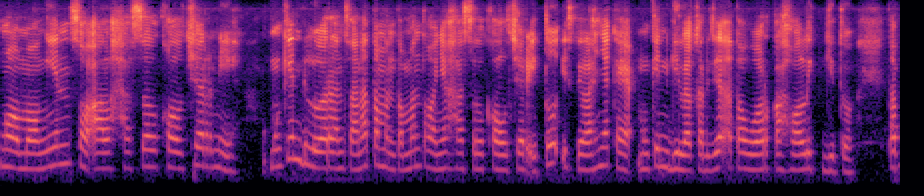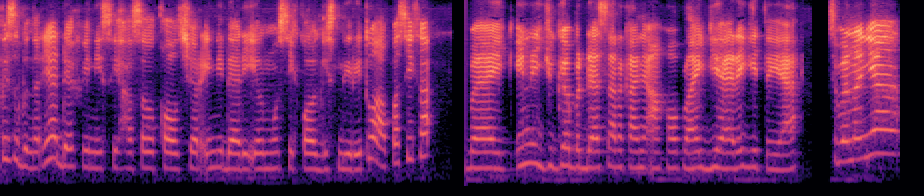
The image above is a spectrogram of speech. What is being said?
ngomongin soal hustle culture nih, mungkin di luaran sana teman-teman taunya hustle culture itu istilahnya kayak mungkin gila kerja atau workaholic gitu. Tapi sebenarnya definisi hustle culture ini dari ilmu psikologi sendiri itu apa sih, Kak? Baik, ini juga berdasarkan yang aku pelajari gitu ya. Sebenarnya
